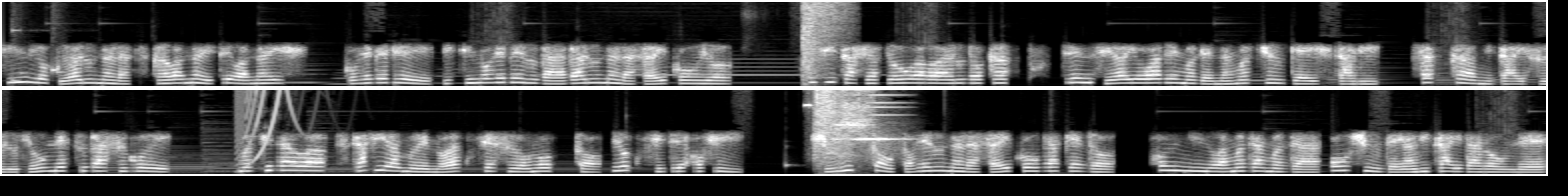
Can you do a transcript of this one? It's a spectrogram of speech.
資金力あるなら使わない手はないし、これで J1 のレベルが上がるなら最高よ。藤田社長はワールドカップ、全試合をあれまで生中継したり、サッカーに対する情熱がすごい。町田はスタジアムへのアクセスをもっと良くしてほしい。シュミットを取れるなら最高だけど、本人はまだまだ欧州でやりたいだろうね。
